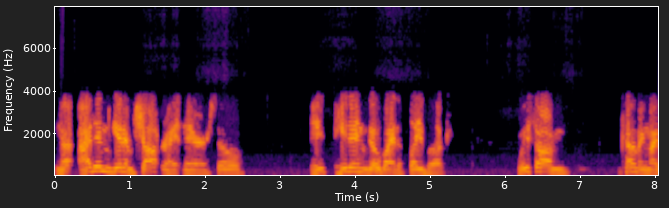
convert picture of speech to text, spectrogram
No, I didn't get him shot right there. So he, he didn't go by the playbook. We saw him coming, my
